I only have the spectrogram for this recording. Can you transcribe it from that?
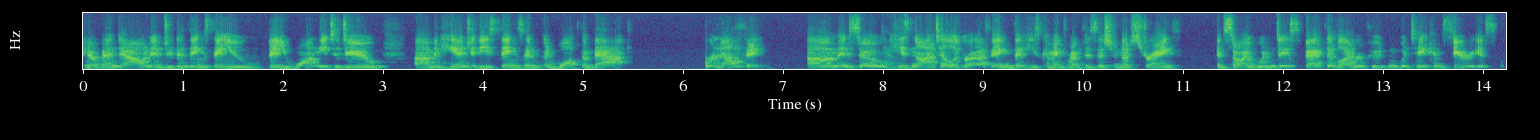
you know, bend down and do the things that you that you want me to do, um, and hand you these things and, and walk them back for nothing. Um, and so yeah. he's not telegraphing that he's coming from a position of strength. And so I wouldn't expect that Vladimir Putin would take him seriously.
